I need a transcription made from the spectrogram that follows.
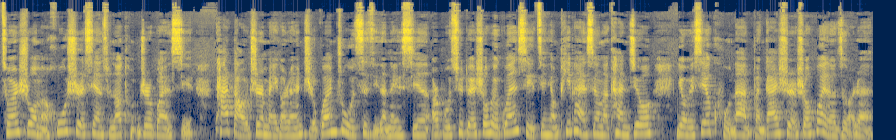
从而使我们忽视。是现存的统治关系，它导致每个人只关注自己的内心，而不去对社会关系进行批判性的探究。有一些苦难本该是社会的责任。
